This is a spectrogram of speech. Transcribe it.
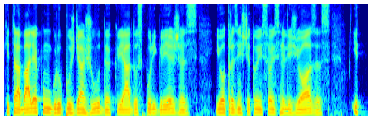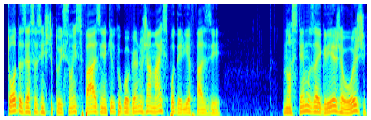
que trabalha com grupos de ajuda criados por igrejas e outras instituições religiosas, e todas essas instituições fazem aquilo que o governo jamais poderia fazer nós temos a igreja hoje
